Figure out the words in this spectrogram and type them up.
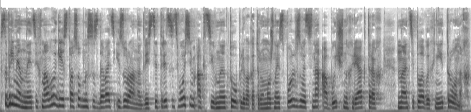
Современные технологии способны создавать из урана-238 активное топливо, которое можно использовать на обычных реакторах на тепловых нейтронах.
